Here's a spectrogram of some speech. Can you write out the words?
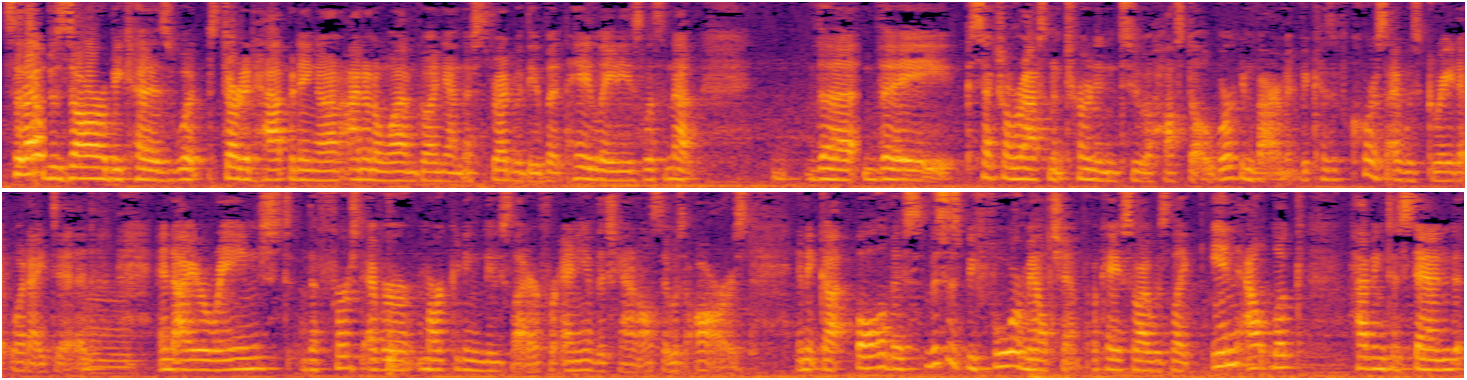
So that was bizarre because what started happening, on I don't know why I'm going down this thread with you, but hey, ladies, listen up the the sexual harassment turned into a hostile work environment because of course I was great at what I did and I arranged the first ever marketing newsletter for any of the channels it was ours and it got all this this is before Mailchimp okay so I was like in Outlook having to send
